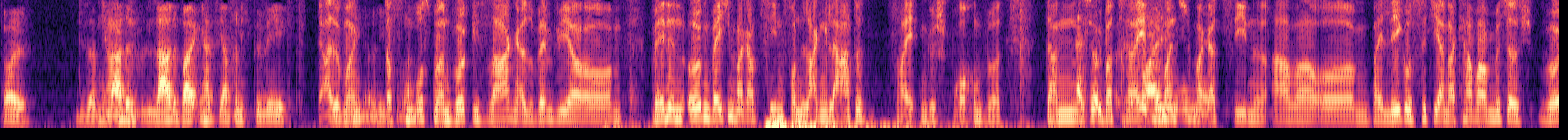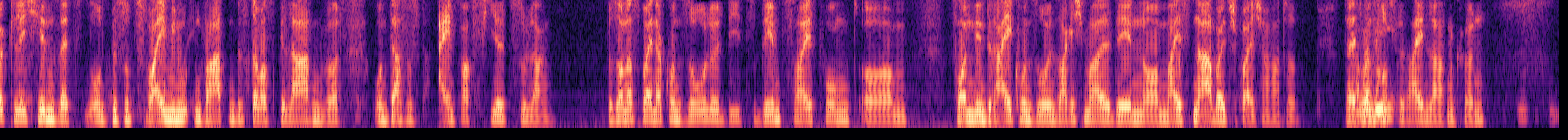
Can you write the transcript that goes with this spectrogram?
toll. Dieser Ja. Lade, Ladebalken hat sich einfach nicht bewegt. Ja, also Das man, das muss man wirklich sagen. Also wenn wir, ähm, wenn in irgendwelchen Magazinen von langen Ladezeiten gesprochen wird, dann Also, übertreiben manche in- Magazine. Aber ähm, bei Lego City Undercover müsst ihr euch wirklich hinsetzen und bis zu zwei Minuten warten, bis da was geladen wird. Und das ist einfach viel zu lang. Besonders bei einer Konsole, die zu dem Zeitpunkt ähm, von den drei Konsolen, sag ich mal, den äh, meisten Arbeitsspeicher hatte. Da hätte Aber man so viel reinladen können.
